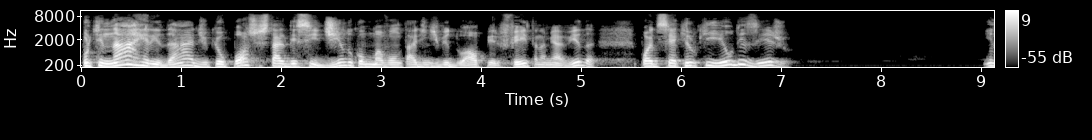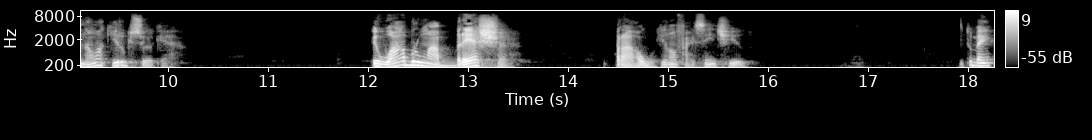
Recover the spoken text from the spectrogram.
Porque na realidade, o que eu posso estar decidindo como uma vontade individual perfeita na minha vida pode ser aquilo que eu desejo e não aquilo que o Senhor quer. Eu abro uma brecha para algo que não faz sentido. Muito bem.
